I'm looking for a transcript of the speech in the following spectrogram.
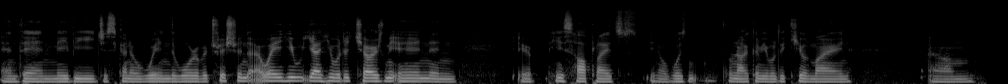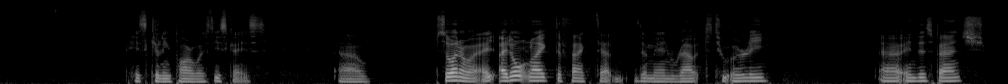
and then maybe just kind of win the war of attrition that way. He yeah he would have charged me in and uh, his hoplites, you know, wasn't were not gonna be able to kill mine. Um, his killing power was these guys. Uh, so I don't know. I, I don't like the fact that the men route too early uh, in this batch,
